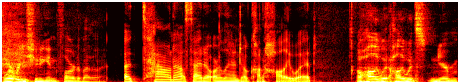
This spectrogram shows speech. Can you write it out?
Where were you shooting it in Florida, by the way? a town outside of Orlando called Hollywood. Oh, Hollywood. Hollywood's near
